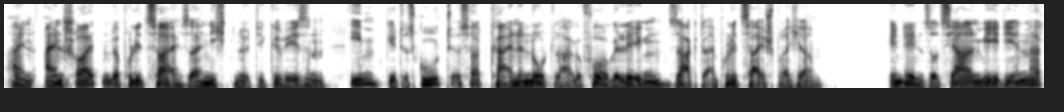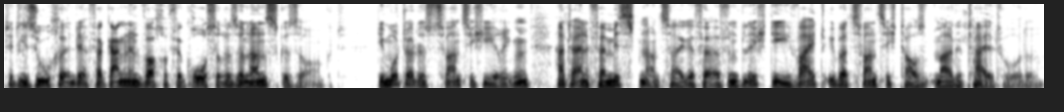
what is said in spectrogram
Ein Einschreiten der Polizei sei nicht nötig gewesen. Ihm geht es gut, es hat keine Notlage vorgelegen, sagte ein Polizeisprecher. In den sozialen Medien hatte die Suche in der vergangenen Woche für große Resonanz gesorgt. Die Mutter des 20-Jährigen hatte eine Vermisstenanzeige veröffentlicht, die weit über 20.000 Mal geteilt wurde.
